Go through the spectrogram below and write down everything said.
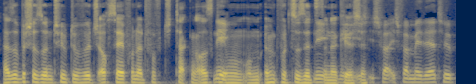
Also bist du so ein Typ, du würdest auch safe 150 Tacken ausgeben, um, um irgendwo zu sitzen in der Kirche. Ich, ich, war, ich war mehr der Typ,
